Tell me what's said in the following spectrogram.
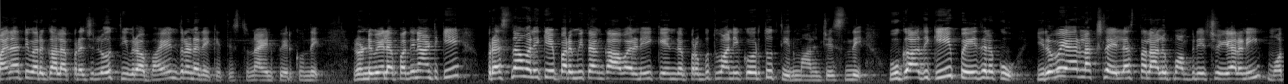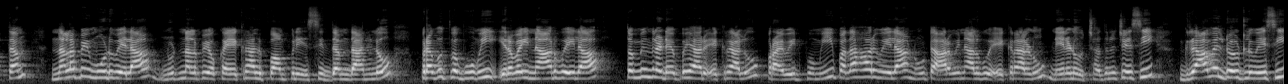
మైనార్టీ వర్గాల ప్రజల్లో తీవ్ర భయాందోళన రేకెత్తిస్తున్నాయని పేర్కొంది. రెండు వేల పది నాటికి ప్రశ్నావళికే పరిమితం కావాలని కేంద్ర ప్రభుత్వాన్ని కోరుతూ తీర్మానం చేసింది. ఉగాదికి పేదలకు ఇరవై ఆరు లక్షల ఇళ్ళ స్థలాలు పంపిణీ చేయాలని మొత్తం నలభై మూడు వేల నూట నలభై ఒక్క ఎకరాలు పంపిణీ సిద్ధం. దానిలో ప్రభుత్వ భూమి ఇరవై నాలుగు వేల తొమ్మిది వందల డెబ్బై ఆరు ఎకరాలు ప్రైవేట్ భూమి పదహారు వేల నూట అరవై నాలుగు ఎకరాలను నేలను చదును చేసి గ్రావెల్ రోడ్లు వేసి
